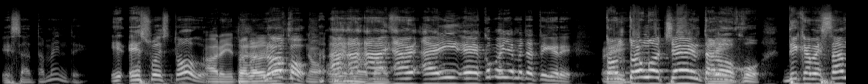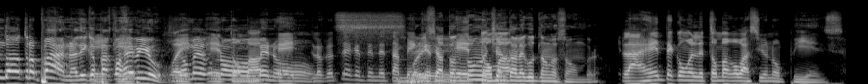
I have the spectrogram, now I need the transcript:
Exactamente. E- Eso es todo. Ahora yo te Pero Loco, No, a- no me a- pasa. a- ahí, eh, ¿cómo se llama este tigre? Tontón 80, Ey. loco. Di que besando a otro pana, di que Eh, para coger eh, view. No me, eh, no, toma- menos. eh, lo que usted tiene que entender también Por que si a eh, Tontón toma- 80 le gustan los hombres. La gente con el estómago vacío no piensa.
